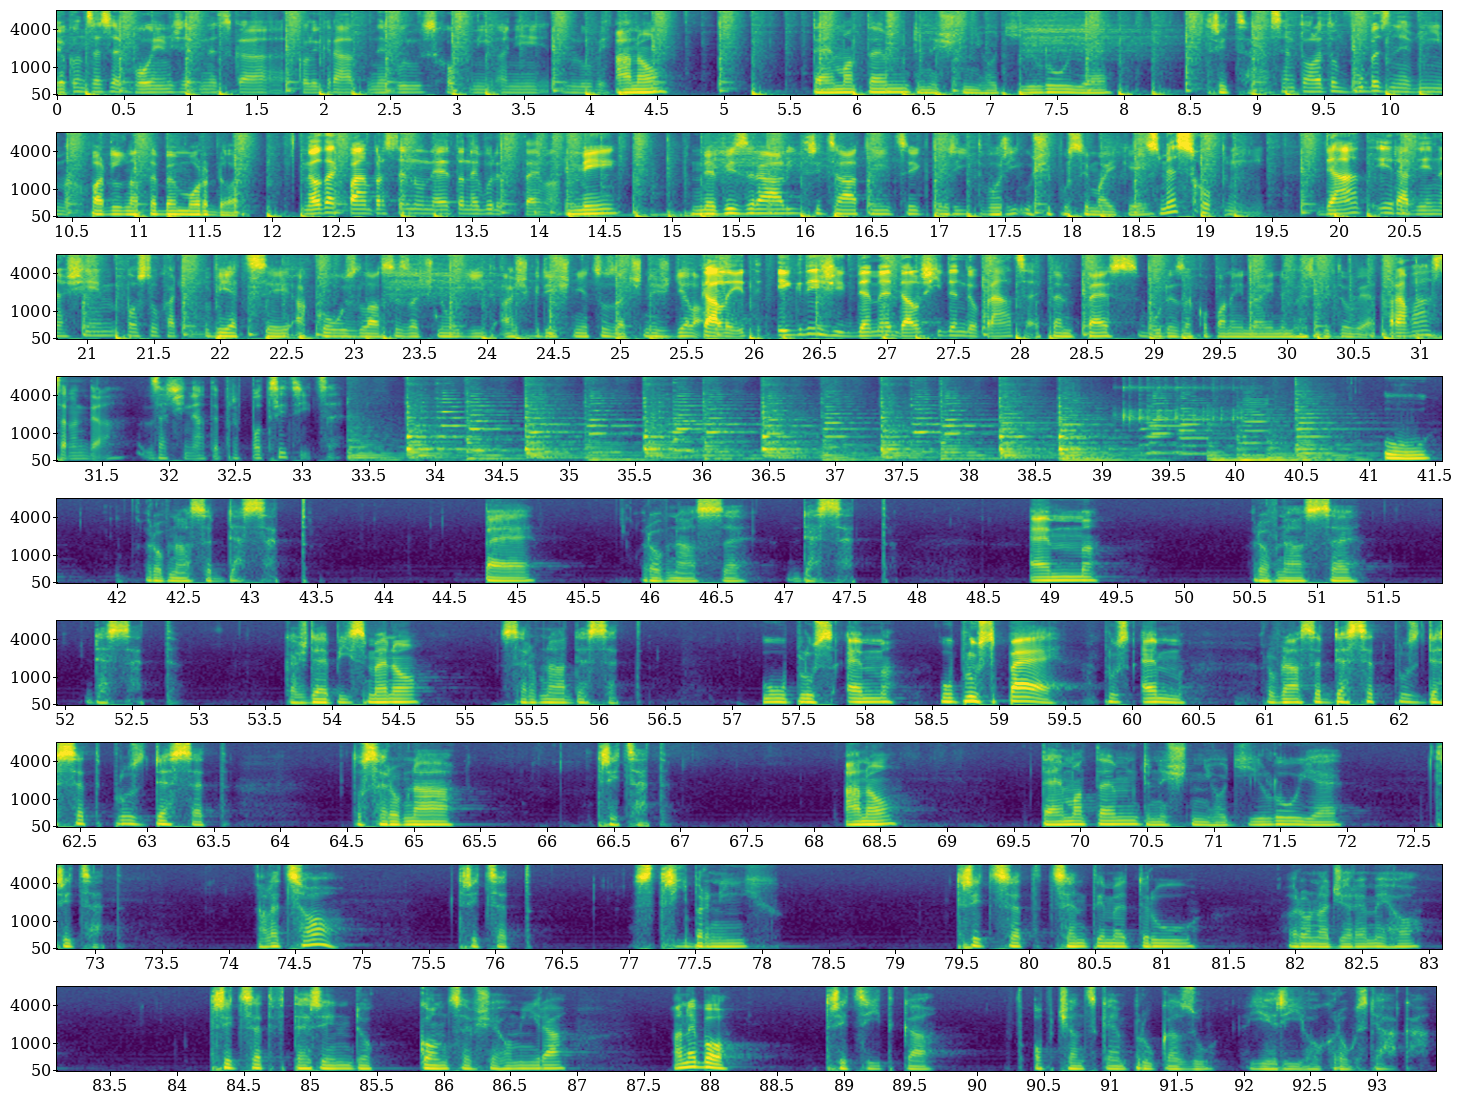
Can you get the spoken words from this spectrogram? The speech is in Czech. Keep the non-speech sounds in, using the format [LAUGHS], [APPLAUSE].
Dokonce se bojím, že dneska kolikrát nebudu schopný ani mluvit. Ano, tématem dnešního dílu je 30. Já jsem tohle to vůbec nevnímal. Padl na tebe Mordor. No tak pán prstenů, ne, to nebude to téma. My, nevyzrálí třicátníci, kteří tvoří uši pusy Majky, Jsme schopní dát i rady našim posluchačům. věci a kouzla se začnou dít, až když něco začneš dělat. Kalit, i když jdeme další den do práce. Ten pes bude zakopaný na jiném hřbitově. Pravá sranda začíná teprve po třicíce. U rovná se 10. P rovná se 10. M rovná se 10. Každé písmeno se rovná 10. U plus M, U plus P plus M rovná se 10 plus 10 plus 10. To se rovná 30. Ano, tématem dnešního dílu je 30. Ale co? 30 stříbrných, 30 centimetrů Rona Jeremyho, 30 vteřin do konce všeho míra, anebo třicítka v občanském průkazu Jiřího Chroustáka.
